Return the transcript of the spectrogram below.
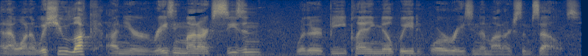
And I want to wish you luck on your raising monarchs season, whether it be planting milkweed or raising the monarchs themselves.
